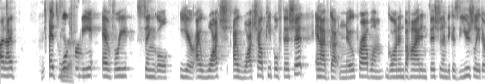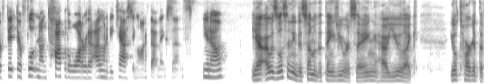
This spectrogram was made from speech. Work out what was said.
And I've it's worked Yeah. for me every single year. I watch I watch how people fish it and I've got no problem going in behind and fishing them because usually they're fit they're floating on top of the water that I want to be casting on if that makes sense. You know? Yeah, I was listening to some of the things you were saying, how you like you'll target the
